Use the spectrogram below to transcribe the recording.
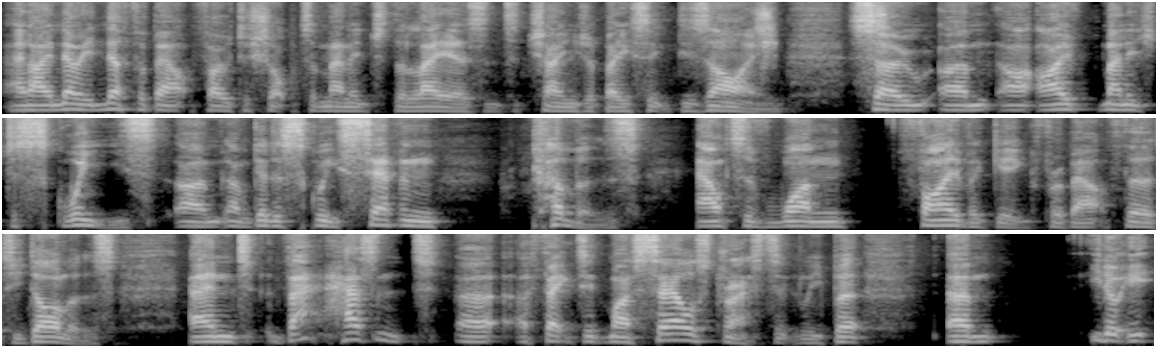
and I know enough about Photoshop to manage the layers and to change a basic design. So um, I, have managed to squeeze. Um, I'm going to squeeze seven covers out of one Fiverr gig for about thirty dollars, and that hasn't uh, affected my sales drastically. But um, you know, it,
